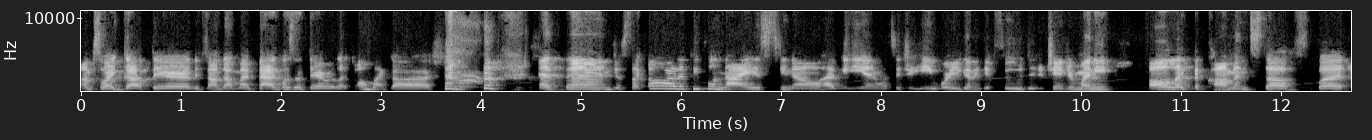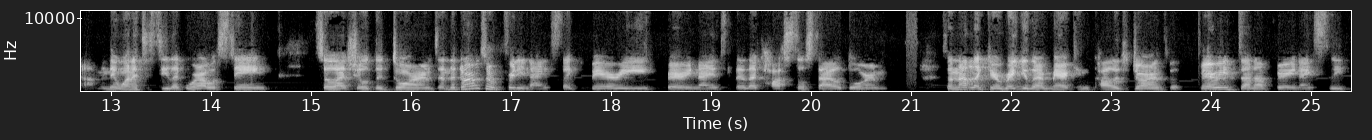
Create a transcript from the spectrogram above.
Um, so I got there, they found out my bag wasn't there. We're like, oh my gosh. and then just like, oh, are the people nice? You know, have you eaten? What did you eat? Where are you gonna get food? Did you change your money? All like the common stuff, but um, and they wanted to see like where I was staying. So I showed the dorms, and the dorms are pretty nice, like very, very nice. They're like hostel style dorms. So not like your regular American college dorms, but very done up very nicely.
